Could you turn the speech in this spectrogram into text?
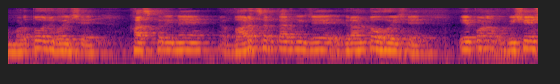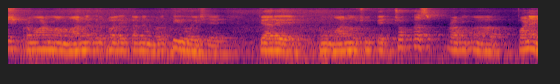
મળતો જ હોય છે. ખાસ કરીને ભારત સરકારની જે ગ્રાન્ટો હોય છે એ પણ વિશેષ પ્રમાણમાં મહાનગરપાલિકાને મળતી હોય છે. ત્યારે હું માનું છું કે ચોક્કસ પણે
